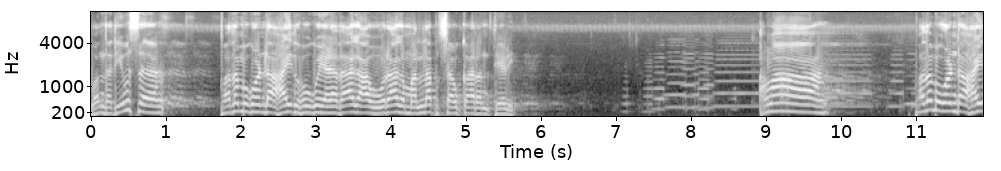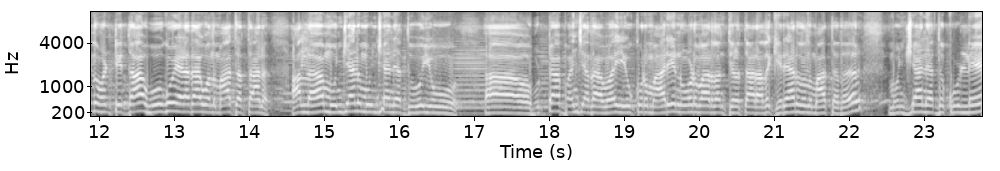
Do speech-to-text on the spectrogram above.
ಒಂದು ದಿವಸ ಪದಮಗೊಂಡ ಹಾಯ್ದು ಹೋಗು ಎಳೆದಾಗ ಆ ಊರಾಗ ಮಲ್ಲಪ್ಪ ಸಾವುಕಾರ ಅಂಥೇಳಿ ಅವ ಪದಮಗೊಂಡ ಐದು ಹೊಂಟಿದ್ದ ಹೋಗು ಎಳೆದಾಗ ಒಂದು ಮಾತತ್ತಾನ ಅಲ್ಲ, ಮುಂಜಾನೆ ಮುಂಜಾನೆ ಎದ್ದು ಇವು ಹುಟ್ಟ ಪಂಚ ಅದಾವ, ಇವಕ್ರು ಮಾರಿ ನೋಡಬಾರ್ದು ಅಂತ ಹೇಳ್ತಾರೆ. ಅದಕ್ಕೆ ಹಿರಿಯರ್ದು ಒಂದು ಮಾತದ, ಮುಂಜಾನೆ ಎದ್ದ ಕೂಡಲೇ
